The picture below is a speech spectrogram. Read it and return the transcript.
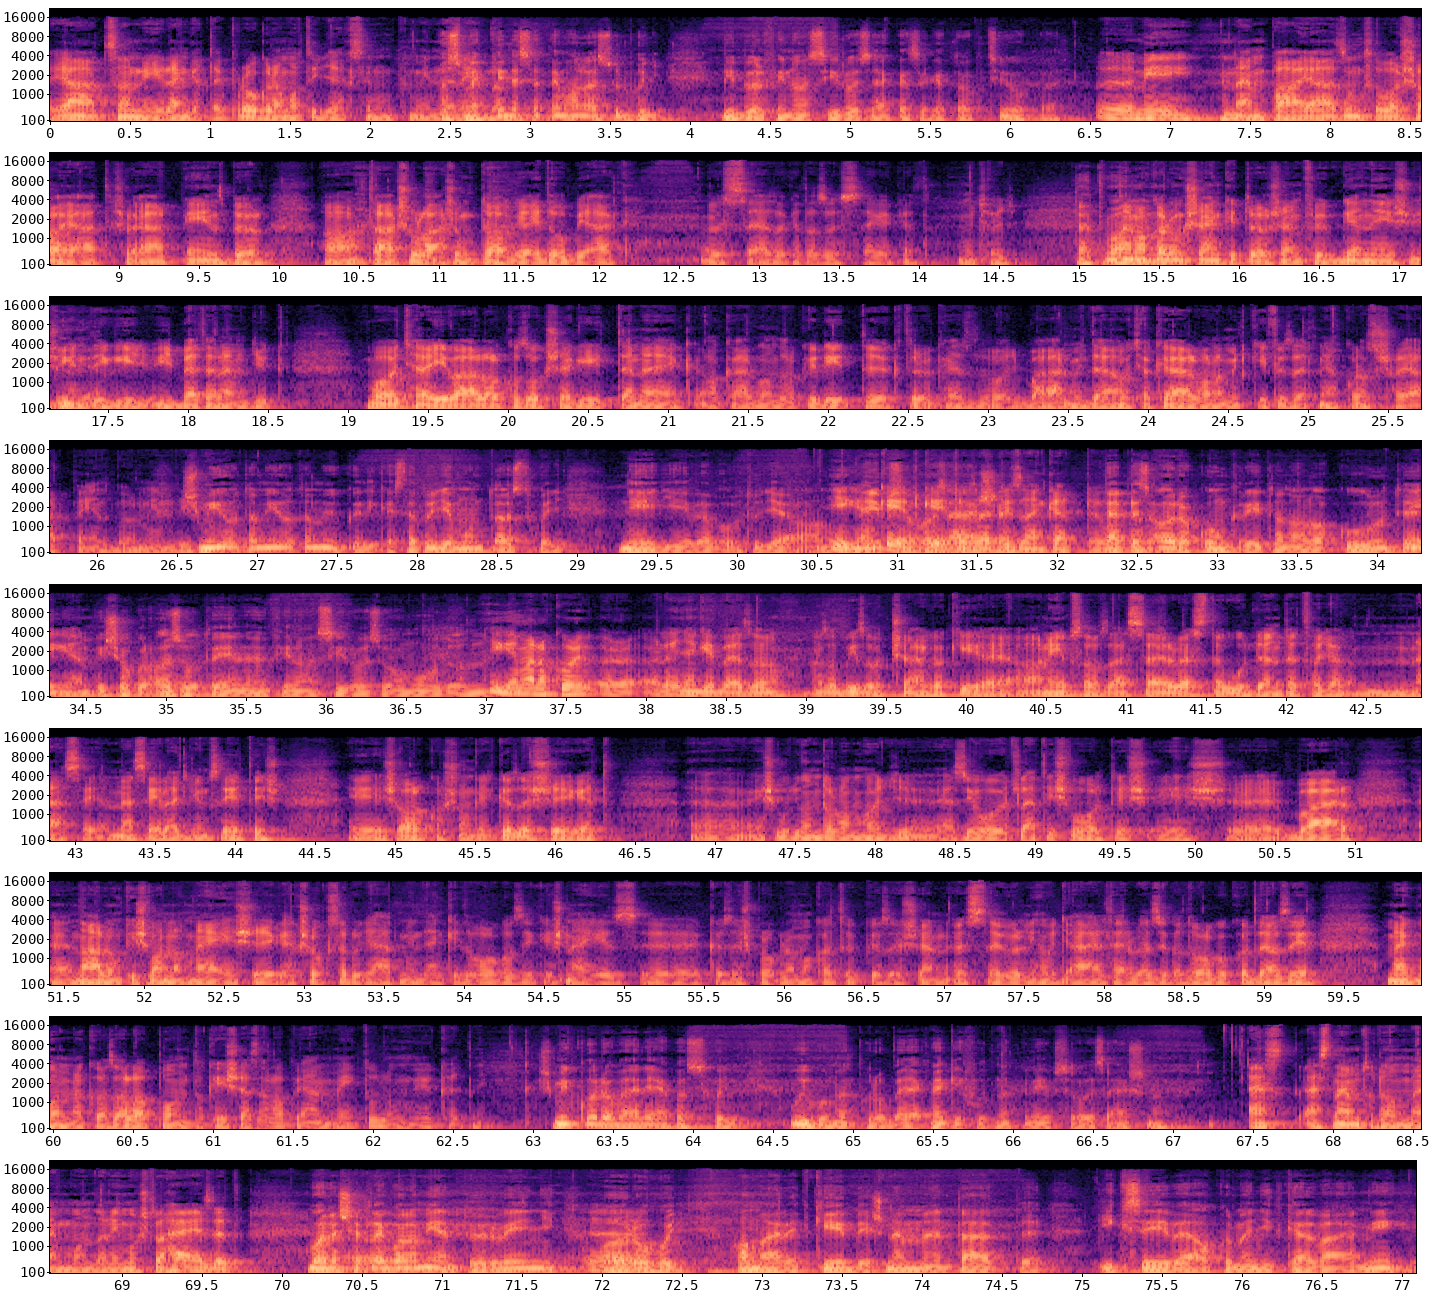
játszani, rengeteg programot igyekszünk minden Azt megkérdezhetem, Halász úr, hogy miből finanszírozzák ezeket az akciókat? Mi nem pályázunk, szóval saját, saját pénzből a társulásunk tagjai dobják össze ezeket az összegeket. Úgyhogy Tehát van... nem akarunk senkitől sem függeni, és, és mindig így, így beteremtjük vagy helyi vállalkozók segítenek, akár gondolok üdítőktől kezdve, vagy bármi, de hogyha kell valamit kifizetni, akkor az saját pénzből mindig. És mióta, mióta működik ez? Tehát ugye mondta azt, hogy négy éve volt ugye a Igen, két, 2012 Tehát ez arra konkrétan alakult, Igen. és akkor azóta ilyen önfinanszírozó módon. Igen, mert akkor lényegében ez a, az a bizottság, aki a népszavazást szervezte, úgy döntött, hogy ne, szél, ne széledjünk szét, és, és alkossunk egy közösséget, és úgy gondolom, hogy ez jó ötlet is volt, és, és bár nálunk is vannak nehézségek, sokszor ugye hát mindenki dolgozik, és nehéz közös programokat közösen összeülni, hogy eltervezzük a dolgokat, de azért megvannak az alappontok, és ez alapján még tudunk működni. És mikorra várják azt, hogy újból megpróbálják nekifutnak a népszavazásnak? Ezt, ezt nem tudom megmondani. Most a helyzet... Van esetleg valamilyen törvény arról, hogy ha már egy kérdés nem ment át x éve, akkor mennyit kell várni?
